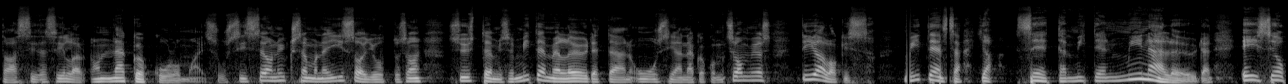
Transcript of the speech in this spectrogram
taas siitä sillä on näkökulmaisuus. Siis se on yksi semmoinen iso juttu, se on systeemisen, miten me löydetään uusia näkökulmia. Se on myös dialogissa. Miten sä, ja se, että miten minä löydän. Ei se ole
